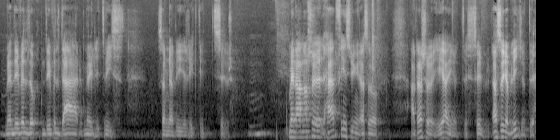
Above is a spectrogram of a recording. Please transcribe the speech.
Men det är, väl, då- det är väl där möjligtvis som jag blir riktigt sur. Men annars, här finns ju inga, alltså, annars så är jag ju inte sur. Alltså jag blir ju inte,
